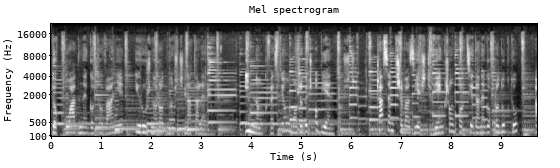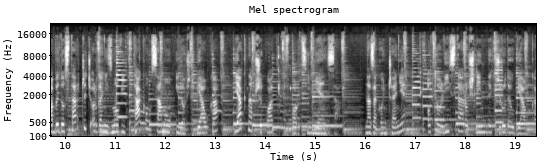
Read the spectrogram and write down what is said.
dokładne gotowanie i różnorodność na talerzu. Inną kwestią może być objętość. Czasem trzeba zjeść większą porcję danego produktu, aby dostarczyć organizmowi taką samą ilość białka, jak na przykład w porcji mięsa. Na zakończenie oto lista roślinnych źródeł białka,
